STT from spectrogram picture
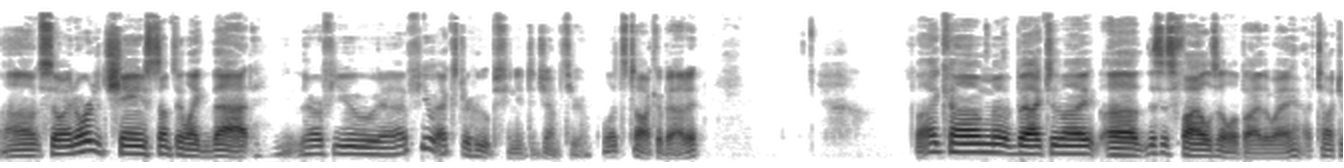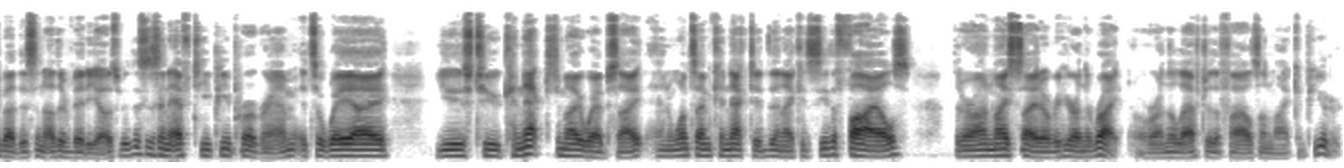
Uh, so in order to change something like that, there are a few, a few extra hoops you need to jump through. Let's talk about it. If I come back to my, uh, this is FileZilla by the way. I've talked about this in other videos, but this is an FTP program. It's a way I use to connect to my website, and once I'm connected, then I can see the files that are on my site over here on the right. Over on the left are the files on my computer.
